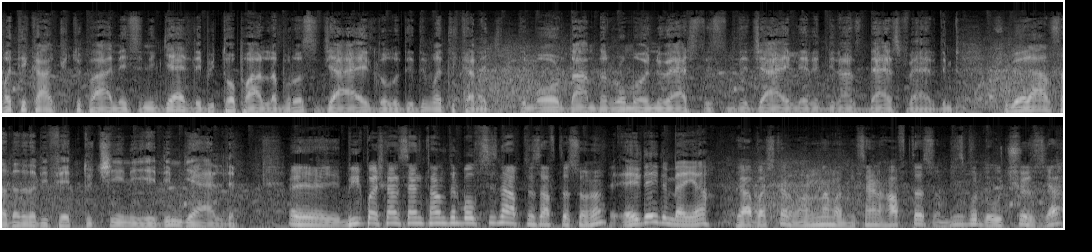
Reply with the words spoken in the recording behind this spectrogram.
Vatikan kütüphanesini gel de bir toparla burası cahil dolu dedi. Vatikan'a gittim. Oradan da Roma Üniversitesi'nde cahillere biraz ders verdim. Floransa'da da bir fettuccine yedim geldim. E, Büyük Başkan Sen Thunderbolt siz ne yaptınız hafta sonu? Evdeydim ben ya. Ya başkanım anlamadım. Sen hafta sonu biz burada uçuyoruz ya.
